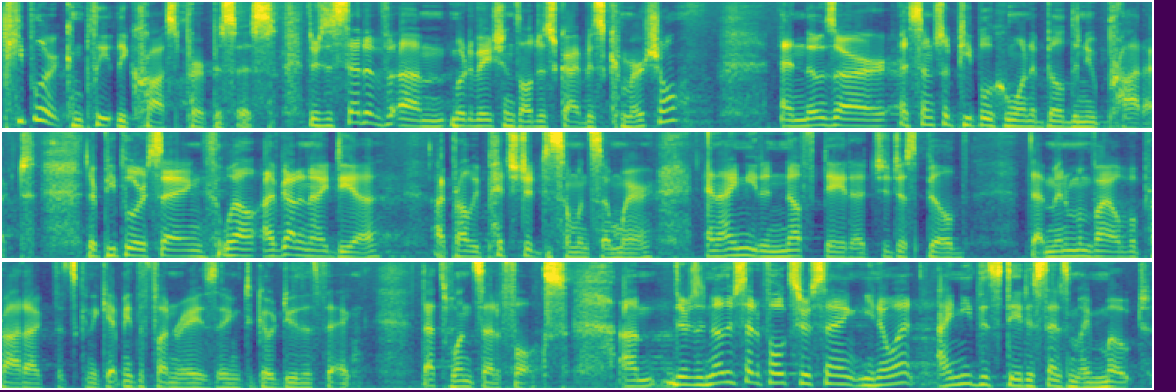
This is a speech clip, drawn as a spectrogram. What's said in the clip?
People are completely cross purposes. There's a set of um, motivations I'll describe as commercial, and those are essentially people who want to build a new product. They're people who are saying, well, I've got an idea, I probably pitched it to someone somewhere, and I need enough data to just build that minimum viable product that's going to get me the fundraising to go do the thing. That's one set of folks. Um, there's another set of folks who are saying, you know what, I need this data set as my moat.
